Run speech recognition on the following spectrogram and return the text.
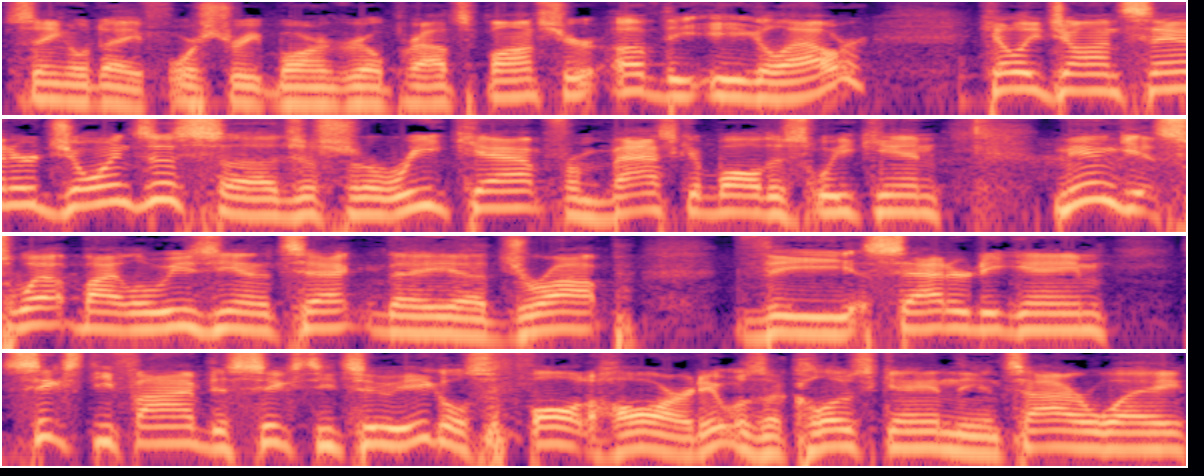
single day. 4th Street Bar and Grill, proud sponsor of the Eagle Hour. Kelly John Sander joins us. Uh, just a recap from basketball this weekend. Men get swept by Louisiana Tech. They uh, drop the Saturday game 65 to 62. Eagles fought hard. It was a close game the entire way.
